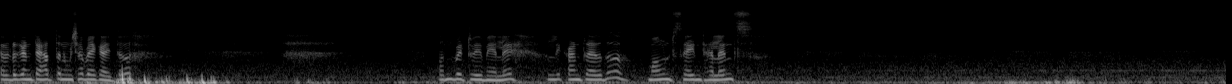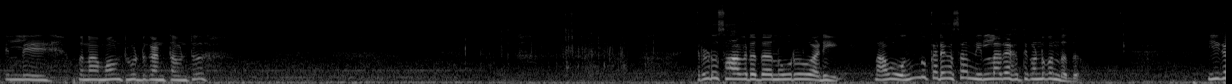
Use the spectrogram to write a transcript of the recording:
ಎರಡು ಗಂಟೆ ಹತ್ತು ನಿಮಿಷ ಬೇಕಾಯಿತು. ಬಂದುಬಿಟ್ವಿ ಮೇಲೆ. ಅಲ್ಲಿ ಕಾಣ್ತಾ ಇರೋದು ಮೌಂಟ್ ಸೈಂಟ್ ಹೆಲೆನ್ಸ್. ಇಲ್ಲಿ ಪುನಃ ಮೌಂಟ್ ಹುಡ್ ಕಾಣ್ತಾ ಉಂಟು. ಎರಡು ಸಾವಿರದ ನೂರು ಅಡಿ. ನಾವು ಒಂದು ಕಡೆಗೂ ಸಹ ನಿಲ್ಲದೆ ಹತ್ತಿಕೊಂಡು ಬಂದದ್ದು. ಈಗ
